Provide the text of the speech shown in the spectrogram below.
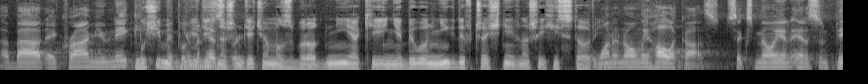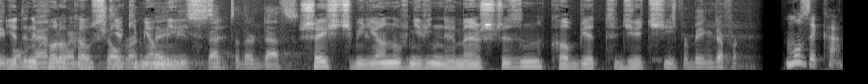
about a crime unique Musimy in human powiedzieć naszym dzieciom o zbrodni, jakiej nie było nigdy wcześniej w naszej historii. One and only Holocaust. Six million innocent people, Jedyny men, women, Holokaust, children, jaki miał babies miejsce. sent to their deaths 6 milionów niewinnych mężczyzn, kobiet, dzieci. Muzyka.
